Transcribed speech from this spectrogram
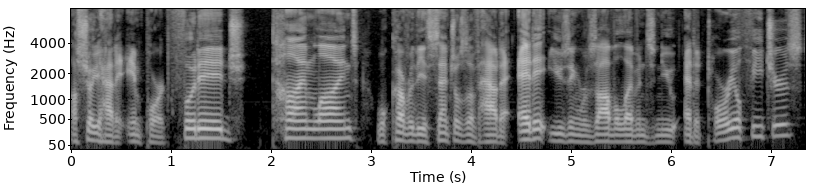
I'll show you how to import footage, timelines. We'll cover the essentials of how to edit using Resolve 11's new editorial features.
